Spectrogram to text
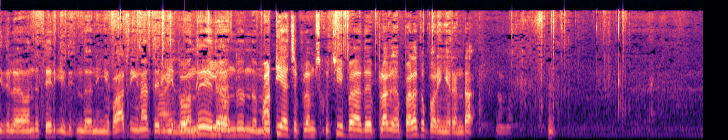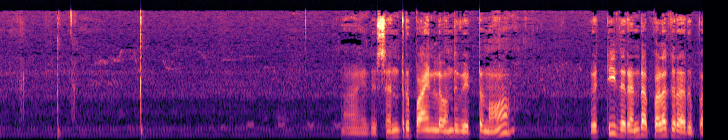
இதுல வந்து தெரியுது. இந்த நீங்க பாத்தீங்கன்னா தெரியும் இப்போ வந்து இது வந்து இந்த வெட்டியாச்சு பிளம்ஸ் குச்சி இப்போ அது பிளக்க போறீங்க ரெண்டா. இது சென்டர் பாயிண்ட்ல வந்து வெட்டணும். வெட்டி இதை ரெண்டா பிளக்குறாரு இப்ப.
